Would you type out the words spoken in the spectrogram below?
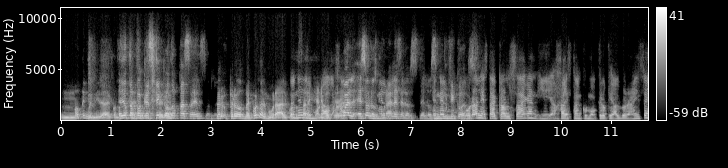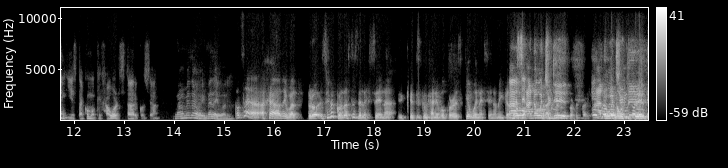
no tengo ni idea de cuándo Yo pasa tampoco eso, sé pero, cuándo pasa eso. ¿no? Pero, pero me acuerdo del mural cuando en sale el Hannibal mural. ¿Cuál? Eso, los En el- murales de los, de los En el científicos. mural está Carl Sagan y ajá, están como creo que Albert Einstein y está como que Howard Stark, o sea. No, me da, me da igual. O sea, ajá, da igual. Pero sí me acordaste de la escena que es con Hannibal Buress. Qué buena escena, me encantó. Ah, sí, I know what you did. I know what you did.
